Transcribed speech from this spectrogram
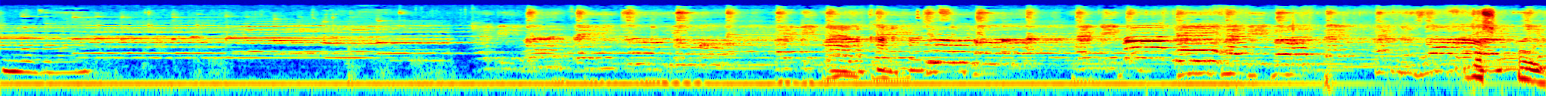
to me, everyone. Yeah, that kind of hurts. Just hold.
